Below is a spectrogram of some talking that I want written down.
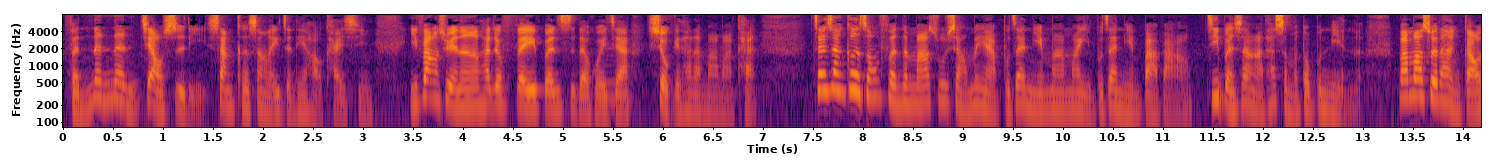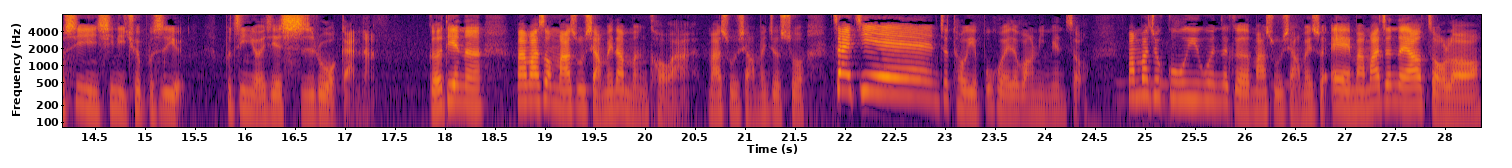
粉嫩嫩教室里上课，上了一整天，好开心。一放学呢，她就飞奔似的回家秀给她的妈妈看。沾上各种粉的麻薯小妹啊，不再黏妈妈，也不再黏爸爸哦。基本上啊，她什么都不黏了。妈妈虽然很高兴，心里却不是有不禁有一些失落感呐。隔天呢，妈妈送麻薯小妹到门口啊，麻薯小妹就说再见，就头也不回的往里面走。妈妈就故意问这个麻薯小妹说：“哎，妈妈真的要走了？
